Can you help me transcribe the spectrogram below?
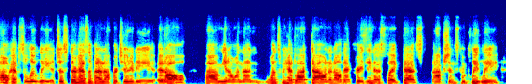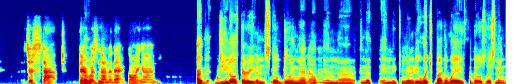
Oh, absolutely. It just there hasn't been an opportunity at all. Um, you know, and then once we had lockdown and all that craziness, like that options completely just stopped. There mm-hmm. was none of that going on. Do you know if they're even still doing that out in uh, in the in the community? Which, by the way, for those listening,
